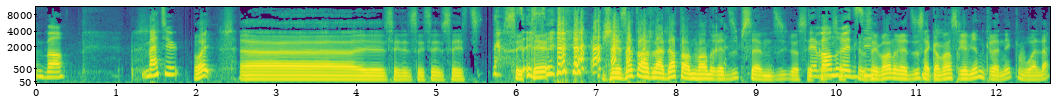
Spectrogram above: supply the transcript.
Bon. Mathieu. Oui. Euh, C'était. J'hésite entre la date entre vendredi puis samedi. C'est vendredi. C'est vendredi. Ça commence très bien une chronique. Voilà.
